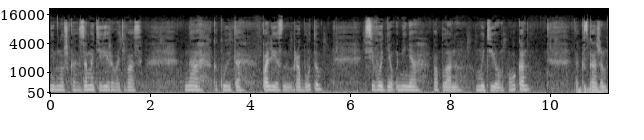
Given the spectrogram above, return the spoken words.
немножко замотивировать вас на какую-то полезную работу. Сегодня у меня по плану мытье окон, так скажем,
